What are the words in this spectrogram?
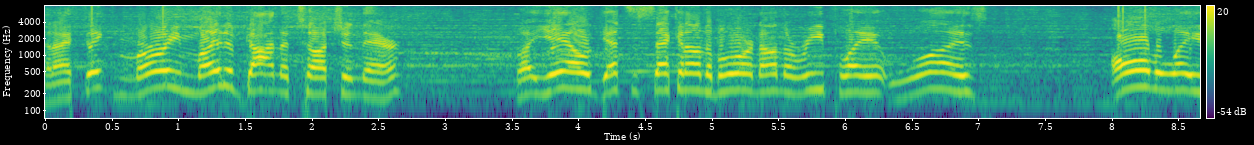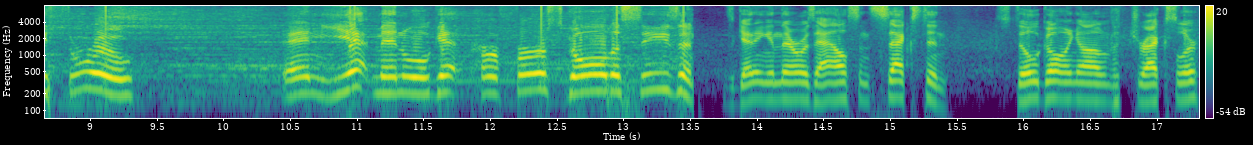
And I think Murray might have gotten a touch in there. But Yale gets a second on the board on the replay. It was all the way through. And Yetman will get her first goal of the season. Getting in there was Allison Sexton. Still going on with Drexler.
